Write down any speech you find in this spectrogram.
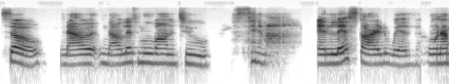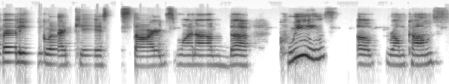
so now now let's move on to cinema. And let's start with una película que starts one of the queens of rom-coms.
